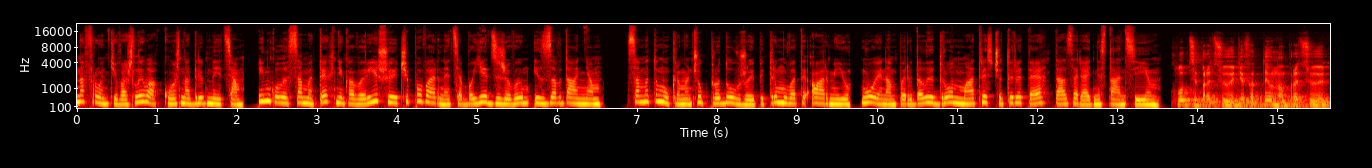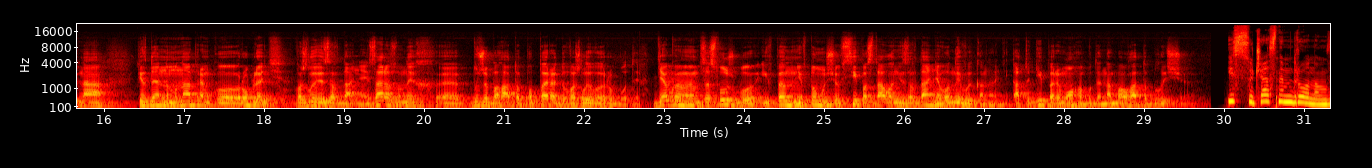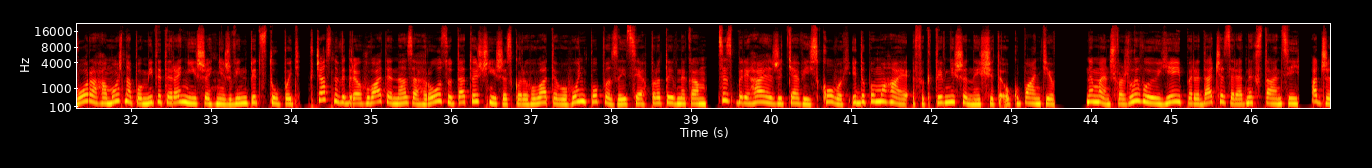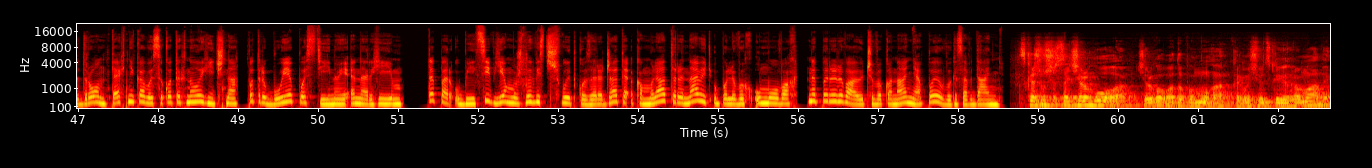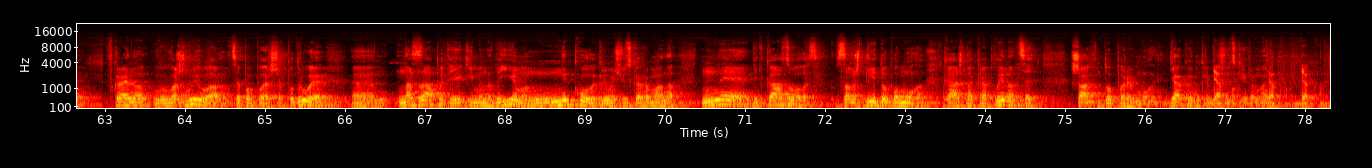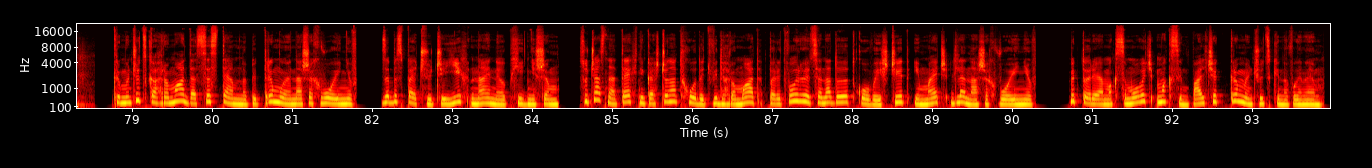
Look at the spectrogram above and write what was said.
На фронті важлива кожна дрібниця. Інколи саме техніка вирішує, чи повернеться боєць живим із завданням. Саме тому Кременчук продовжує підтримувати армію. Воїнам передали дрон Матріс 4Т та зарядні станції. Хлопці працюють ефективно, працюють на південному напрямку, роблять важливі завдання. І зараз у них е, дуже багато попереду важливої роботи. Дякуємо їм за службу і впевнені в тому, що всі поставлені завдання вони виконають. А тоді перемога буде набагато ближчою. Із сучасним дроном ворога можна помітити раніше, ніж він підступить, вчасно відреагувати на загрозу та точніше скоригувати вогонь по позиціях противника. Це зберігає життя військових і допомагає ефективніше нищити окупантів. Не менш важливою є й передача зарядних станцій, адже дрон техніка високотехнологічна, потребує постійної енергії. Тепер у бійців є можливість швидко заряджати акумулятори навіть у польових умовах, не перериваючи виконання бойових завдань. Скажу, що це чергова, чергова допомога Кременчуцької громади. Вкрай важлива, це по-перше. По-друге, е, на запити, які ми надаємо, ніколи Кременчуцька громада не відказувалась. Завжди допомога. Кожна краплина це шаг до перемоги. Дякуємо Кременчуцькій громаді. Дякую, дякую. Кременчуцька громада системно підтримує наших воїнів, забезпечуючи їх найнеобхіднішим. Сучасна техніка, що надходить від громад, перетворюється на додатковий щит і меч для наших воїнів. Вікторія Максимович, Максим Пальчик, Кременчуцькі новини.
